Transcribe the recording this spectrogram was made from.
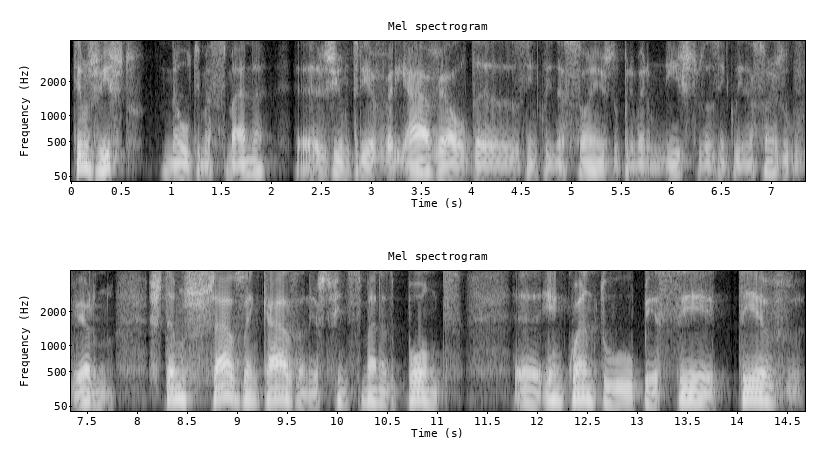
Temos visto na última semana, a geometria variável das inclinações do Primeiro-Ministro, das inclinações do Governo. Estamos fechados em casa neste fim de semana de ponte, eh, enquanto o PC teve,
